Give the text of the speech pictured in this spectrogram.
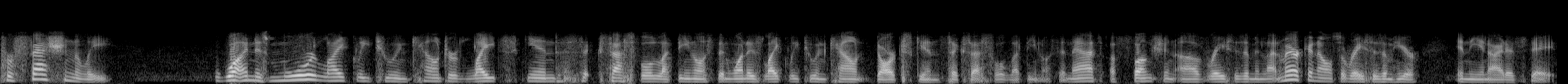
professionally one is more likely to encounter light-skinned, successful Latinos than one is likely to encounter dark-skinned, successful Latinos. And that's a function of racism in Latin America and also racism here in the United States.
